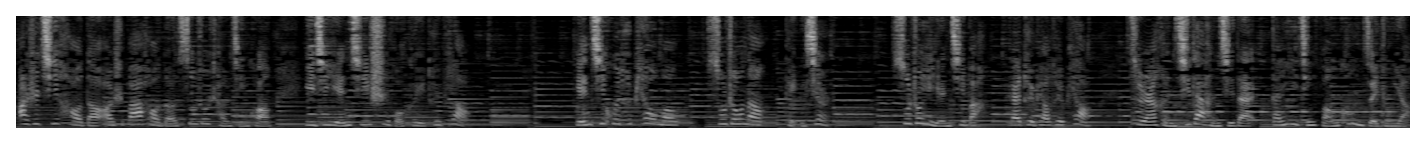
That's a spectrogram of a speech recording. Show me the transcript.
二十七号到二十八号的苏州场情况，以及延期是否可以退票？延期会退票吗？苏州呢？给个信儿。苏州也延期吧，该退票退票。虽然很期待很期待，但疫情防控最重要。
